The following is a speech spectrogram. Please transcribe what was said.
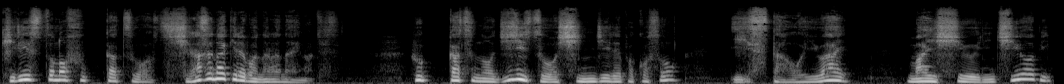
キリストの復活を知らせなければならないのです。復活の事実を信じればこそ、イースターを祝い、毎週日曜日、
